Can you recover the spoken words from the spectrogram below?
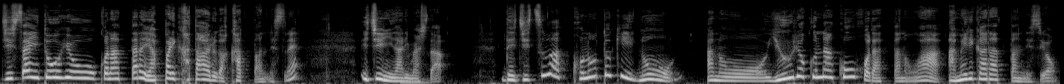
実際に投票を行ったらやっぱりカタールが勝ったんですね。1位になりました。で実はこの時のあの有力な候補だったのはアメリカだったんですよ。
